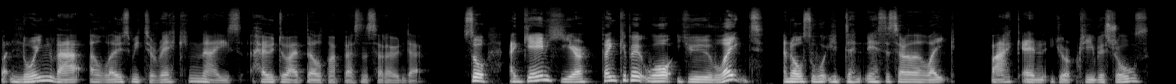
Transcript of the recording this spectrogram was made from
But knowing that allows me to recognize how do I build my business around it. So again, here, think about what you liked and also what you didn't necessarily like back in your previous roles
